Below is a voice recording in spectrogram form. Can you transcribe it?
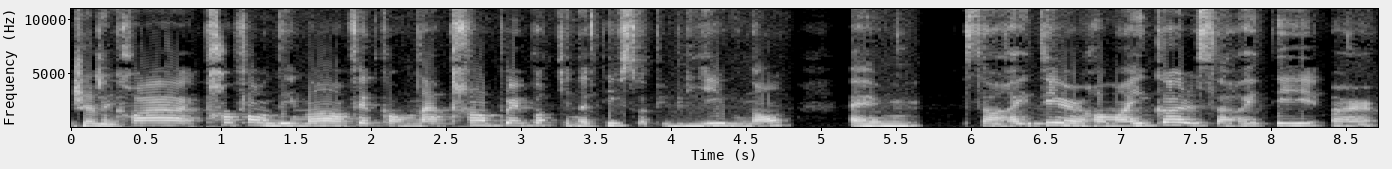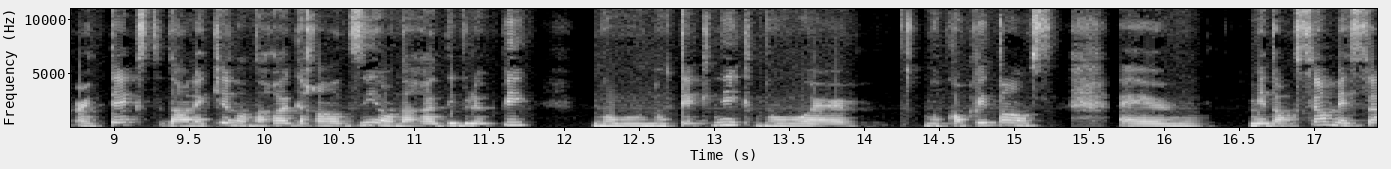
Je crois profondément, en fait, qu'on apprend, peu importe que notre livre soit publié ou non. Euh, ça aurait été un roman école, ça aurait été un, un, texte dans lequel on aura grandi, on aura développé nos, nos techniques, nos, euh, nos compétences. Euh, mais donc, si on met ça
